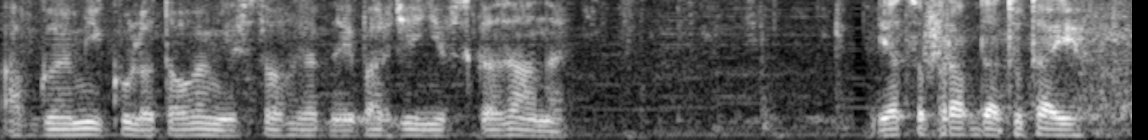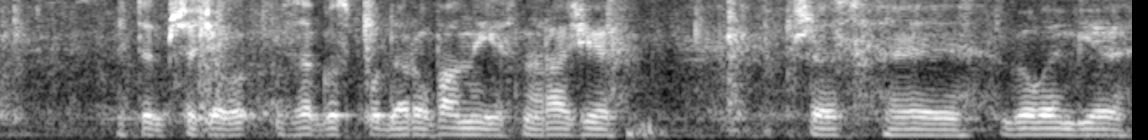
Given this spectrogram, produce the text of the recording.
a w gołębniku lotowym jest to jak najbardziej niewskazane. Ja co prawda tutaj ten przedział zagospodarowany jest na razie przez e, gołębie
